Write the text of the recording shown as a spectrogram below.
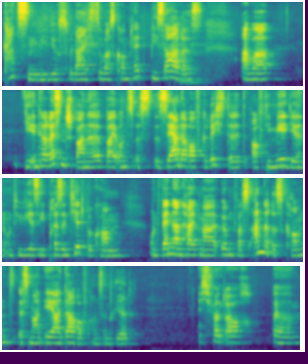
Katzenvideos vielleicht, sowas komplett Bizarres. Aber die Interessenspanne bei uns ist sehr darauf gerichtet, auf die Medien und wie wir sie präsentiert bekommen. Und wenn dann halt mal irgendwas anderes kommt, ist man eher darauf konzentriert. Ich fand auch, ähm,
